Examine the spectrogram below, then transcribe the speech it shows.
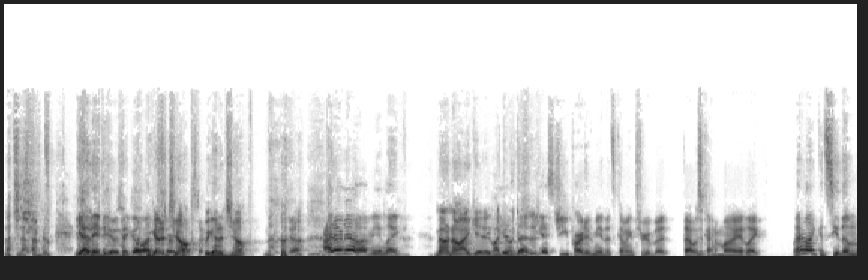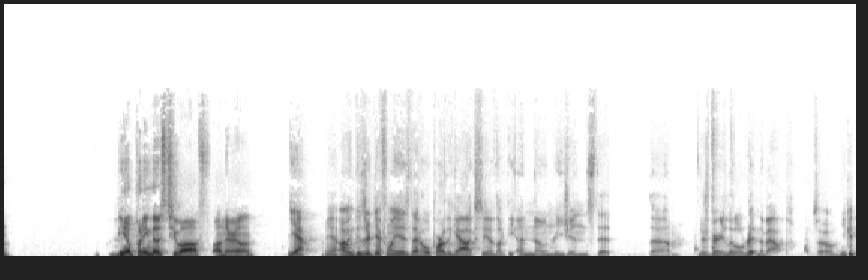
no, yeah, they do. They go. we got to jump. We got to jump. yeah. I don't know. I mean, like. No, no, I get it. Like that BSG part of me that's coming through, but that was yeah. kind of my like. Well, I could see them, you know, putting those two off on their own. Yeah, yeah. I mean, because there definitely is that whole part of the galaxy of like the unknown regions that um, there's very little written about. So you could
